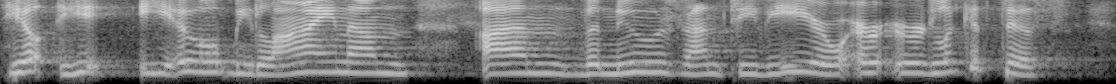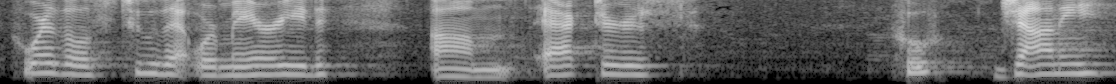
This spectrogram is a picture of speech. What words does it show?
He'll, he, he'll be lying on, on the news, on TV, or, or, or look at this. Who are those two that were married? Um, actors. Who? Johnny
